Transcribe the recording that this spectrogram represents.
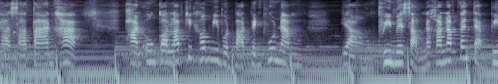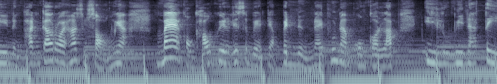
ชาซาตานค่ะ ผ่านองค์กรลับที่เขามีบทบาทเป็นผู้นำอย่างพรีเมสันนะคะนับตั้งแต่ปี 1952 เนี่ย แม่ของเขาควีนอลิซาเบธเนี่ยเป็นหนึ่งในผู้นำองค์กรลับอิลูมินาติ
